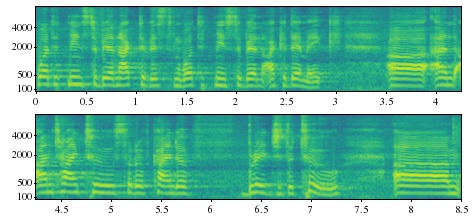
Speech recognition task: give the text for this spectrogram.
what it means to be an activist and what it means to be an academic. Uh, and I'm trying to sort of kind of bridge the two. Um,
